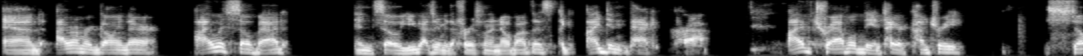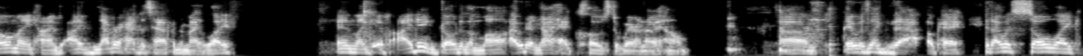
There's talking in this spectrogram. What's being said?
And I remember going there. I was so bad. And so you guys are gonna be the first one to know about this. Like I didn't pack crap. I've traveled the entire country so many times. I've never had this happen in my life. And like if I didn't go to the mall, I would have not had clothes to wear on the way home. Um, it was like that, okay? Because I was so like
